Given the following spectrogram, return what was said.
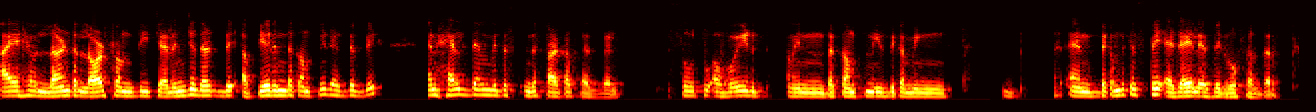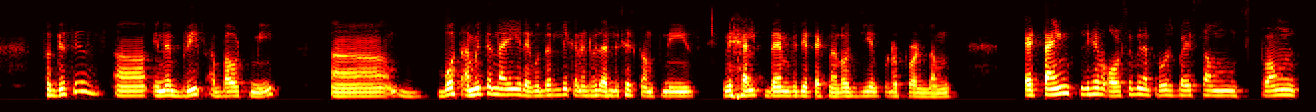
I have learned a lot from the challenges that they appear in the companies as they big and help them with this in the startups as well so to avoid i mean the companies becoming and the company can stay agile as they grow further so this is uh, in a brief about me uh, both Amit and I regularly connect with early stage companies. We help them with their technology and product problems. At times, we have also been approached by some strong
